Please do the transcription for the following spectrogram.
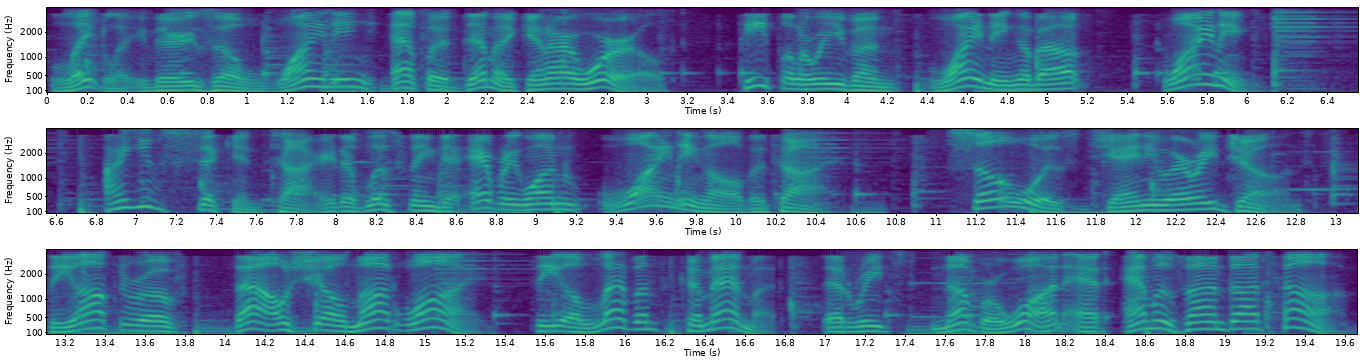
Lately, there's a whining epidemic in our world. People are even whining about whining. Are you sick and tired of listening to everyone whining all the time? So was January Jones, the author of Thou Shall Not Whine, the 11th commandment that reached number one at Amazon.com.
